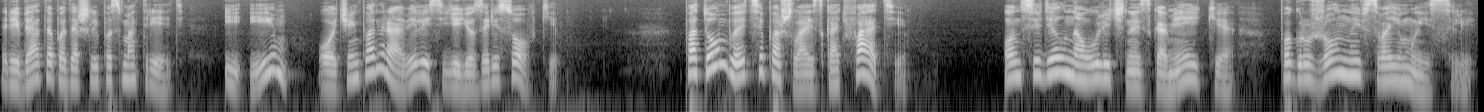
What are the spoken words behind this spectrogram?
Ребята подошли посмотреть, и им очень понравились ее зарисовки. Потом Бетси пошла искать Фати. Он сидел на уличной скамейке, погруженный в свои мысли.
